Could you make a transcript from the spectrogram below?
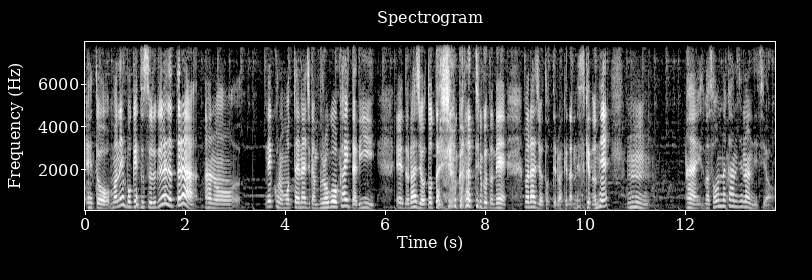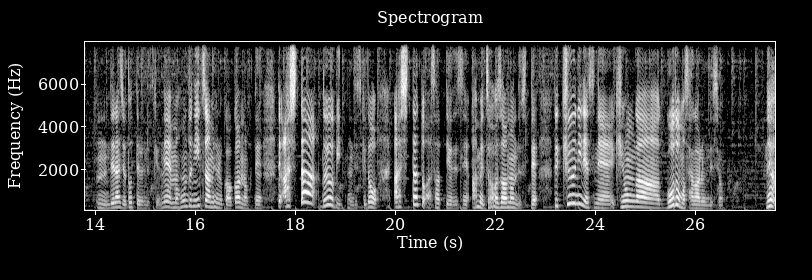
えっ、とまあねボケっとするぐらいだったらあのね、このもったいない時間ブログを書いたり、えー、とラジオを撮ったりしようかなっていうことで、まあ、ラジオを撮ってるわけなんですけどね。うん。はい、まあ、そんな感じなんですよ。うん、でラジオ撮ってるんですけどね。まあ本当にいつ雨降るか分かんなくて。で明日土曜日なんですけど明日と明後日はですね雨ザーザーなんですって。で急にですね気温が5度も下がるんですよ。ね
